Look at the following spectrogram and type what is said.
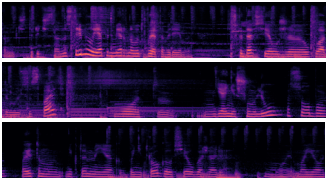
там 4 часа. Но стримила я примерно вот в это время. То есть когда все уже укладываются спать, вот, я не шумлю особо, поэтому никто меня как бы не трогал, все уважали мой, мою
